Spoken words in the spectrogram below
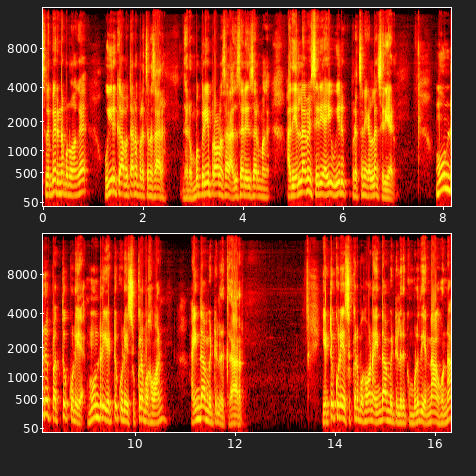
சில பேர் என்ன பண்ணுவாங்க? உயிருக்கு ஆபத்தான பிரச்சனை சார். ரொம்ப பெரிய ப்ராப்ளம் சார். அது சார் இது சார்பாங்க அது எல்லாமே சரியாகி உயிர் பிரச்சனைகள்லாம் சரியாயிடும். மூன்று பத்துக்குடைய மூன்று எட்டுக்குடைய சுக்கிர பகவான் ஐந்தாம் வீட்டில் இருக்கிறார். எட்டுக்குடைய சுக்கிர பகவான் ஐந்தாம் வீட்டில் இருக்கும் பொழுது என்ன ஆகும்னா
